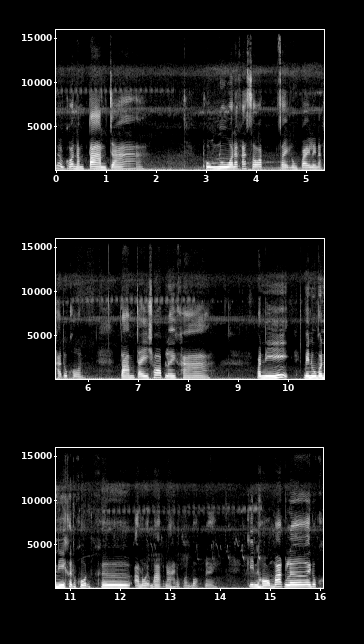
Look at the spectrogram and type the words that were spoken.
แล้วก็น้ำตาลจ้า ผงนัวนะคะ ซอสใส่ลงไปเลยนะคะ ทุกคนตามใจชอบเลยค่ะ วันนี้เมนูวันนี้คือทุกคนคืออร่อยมากนะทุกคนบอกเลยกลิ่นหอมมากเลยทุกค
